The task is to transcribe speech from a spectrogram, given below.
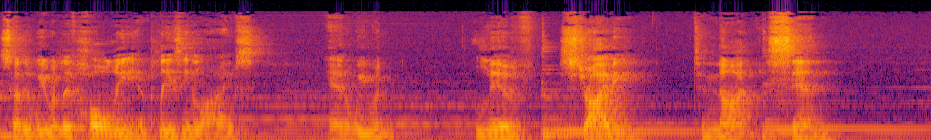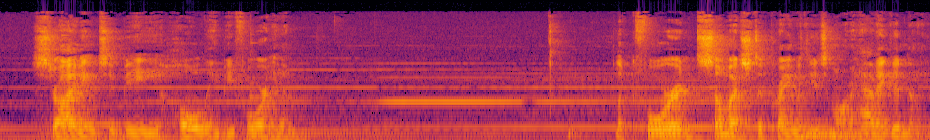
so that we would live holy and pleasing lives and we would live striving to not sin, striving to be holy before him. Look forward so much to praying with you tomorrow. Have a good night.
